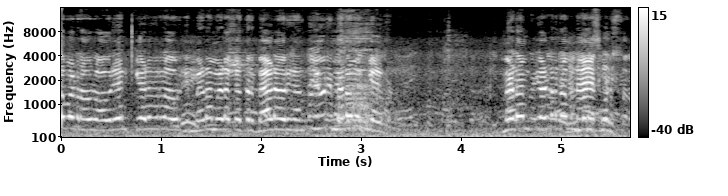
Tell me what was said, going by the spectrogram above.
ಅವ್ರು ಅವ್ರು ಏನು ಕೇಳಿದ್ರೆ ಅವ್ರಿಗೆ ಮೇಡಮ್ ಹೇಳಕತ್ತಾರ ಬೇಡ ಅವ್ರಿಗೆ ಅಂತ ಇವ್ರಿಗೆ ಮೇಡಮ್ ಕೇಳ್ಬಿಡ್ರಿ. ಮೇಡಮ್ ಕೇಳಿದ್ರೆ ನಮ್ಮ ನ್ಯಾಯ ಕೊಡಿಸ್ತಾರ.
